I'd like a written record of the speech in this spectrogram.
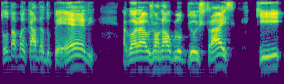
Toda a bancada do PL. Agora o jornal Globo de hoje traz que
